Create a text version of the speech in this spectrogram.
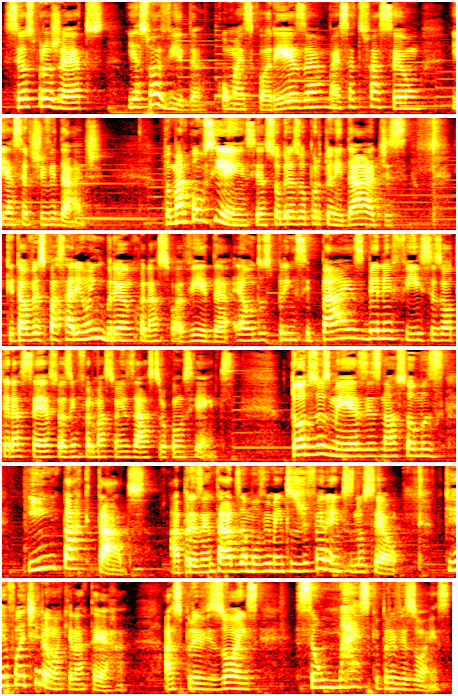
seus projetos e a sua vida com mais clareza, mais satisfação e assertividade. Tomar consciência sobre as oportunidades que talvez passariam em branco na sua vida é um dos principais benefícios ao ter acesso às informações astroconscientes. Todos os meses nós somos impactados, apresentados a movimentos diferentes no céu, que refletirão aqui na Terra. As previsões são mais que previsões.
